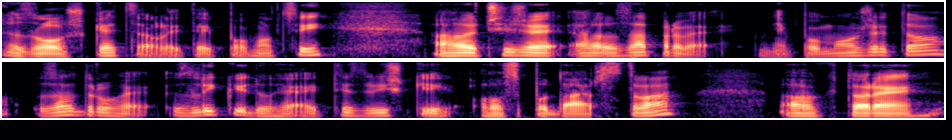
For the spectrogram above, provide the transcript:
zložke celej tej pomoci. Čiže za prvé nepomôže to, za druhé zlikviduje aj tie zvyšky hospodárstva, ktoré,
